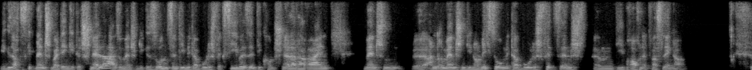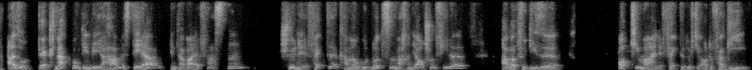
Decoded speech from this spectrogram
Wie gesagt, es gibt Menschen, bei denen geht es schneller, also Menschen, die gesund sind, die metabolisch flexibel sind, die kommen schneller da rein. Menschen, äh, andere Menschen, die noch nicht so metabolisch fit sind, ähm, die brauchen etwas länger. Also der Knackpunkt, den wir hier haben, ist der Intervallfasten schöne Effekte, kann man gut nutzen, machen ja auch schon viele. Aber für diese optimalen Effekte durch die Autophagie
